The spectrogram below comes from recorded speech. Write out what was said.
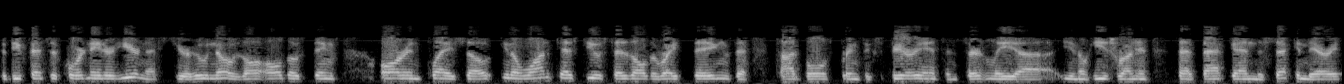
the defensive coordinator here next year. Who knows? All, all those things are in play. So, you know, Juan Castillo says all the right things that Todd Bowles brings experience and certainly, uh, you know, he's running that back end, the secondary.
